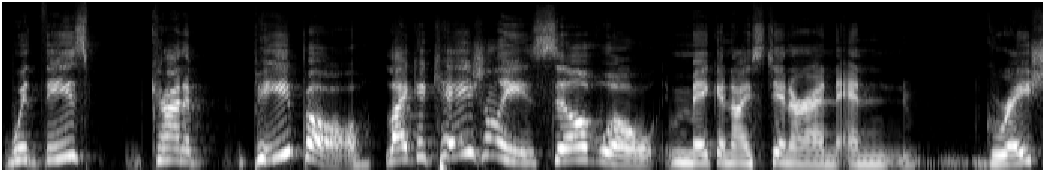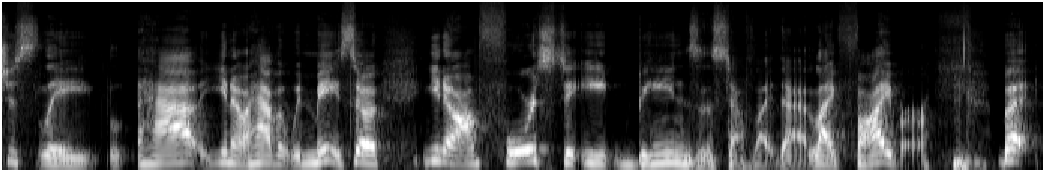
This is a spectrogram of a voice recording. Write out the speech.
with these kind of people, like occasionally Sylv will make a nice dinner and and graciously have you know have it with me. So you know i'm forced to eat beans and stuff like that like fiber. Hmm. But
